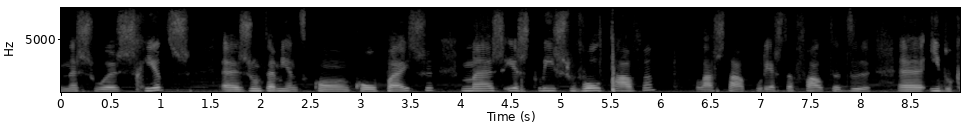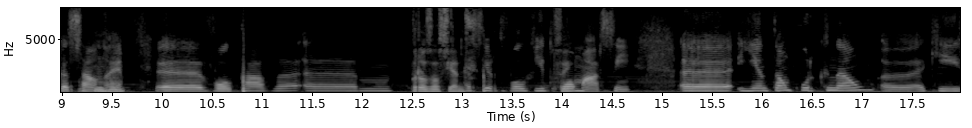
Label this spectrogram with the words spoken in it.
nas suas redes, uh, juntamente com, com o peixe, mas este lixo voltava lá está, por esta falta de uh, educação, uhum. não é? Uh, voltava uh, para os oceanos. a ser devolvido sim. ao mar, sim. Uh, e então, por que não? aqui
